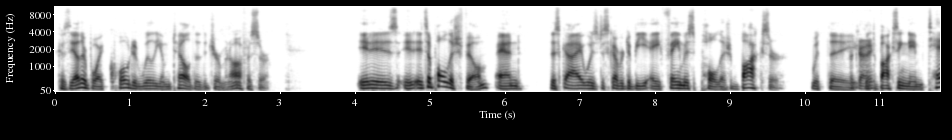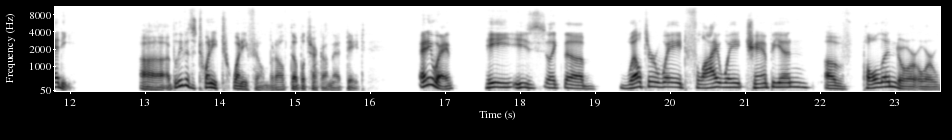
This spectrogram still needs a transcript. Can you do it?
because the other boy quoted William Tell to the German officer. It is it, it's a Polish film, and this guy was discovered to be a famous Polish boxer with the Okay. with the boxing name Teddy. Uh, I believe it's a 2020 film, but I'll double check on that date. Anyway, he he's like the welterweight, flyweight champion of Poland, or or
